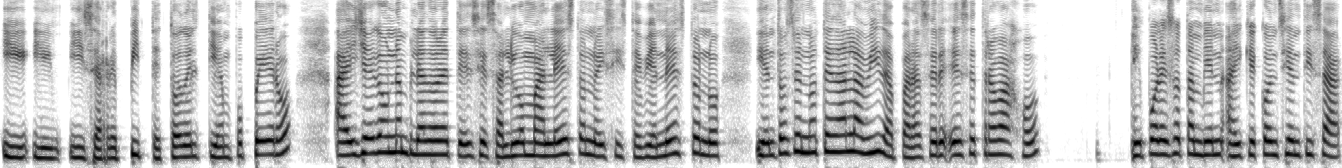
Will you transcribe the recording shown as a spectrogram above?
y, y, se repite todo el tiempo, pero ahí llega una empleadora y te dice, salió mal esto, no hiciste bien esto, no, y entonces no te da la vida para hacer ese trabajo y por eso también hay que concientizar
